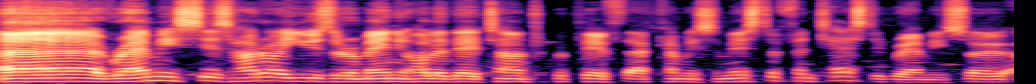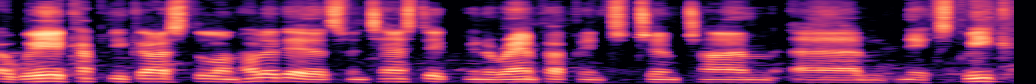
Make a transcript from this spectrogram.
Uh, Rami says, How do I use the remaining holiday time to prepare for the upcoming semester? Fantastic, Rami. So, aware a couple of you guys still on holiday. That's fantastic. We're going to ramp up into term time um, next week.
